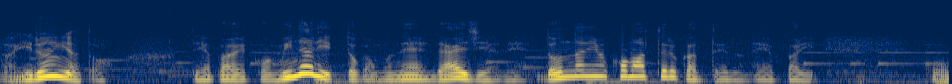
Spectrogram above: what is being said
がいるんやと。でやっぱりこう身なりとかもね大事やね。どんなに困ってるかっていうのねやっぱりこ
